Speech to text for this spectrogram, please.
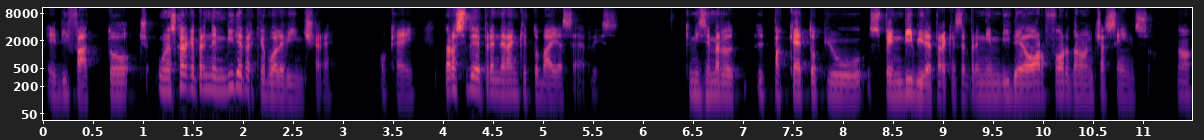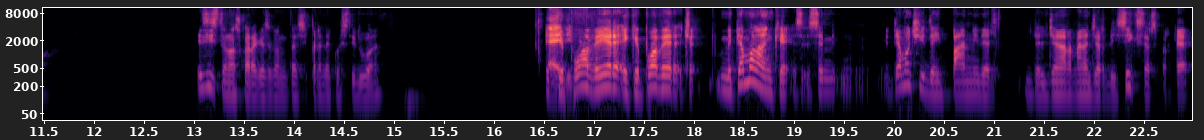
e di fatto... Cioè, una squadra che prende in bid perché vuole vincere, ok? Però si deve prendere anche Tobias Harris, che mi sembra il, il pacchetto più spendibile perché se prendi in bid e Orford non c'ha senso, no? Esiste una squadra che secondo te si prende questi due? E, che, può avere, e che può avere, cioè, mettiamola anche, se, se, mettiamoci dei panni del, del general manager di Sixers, perché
